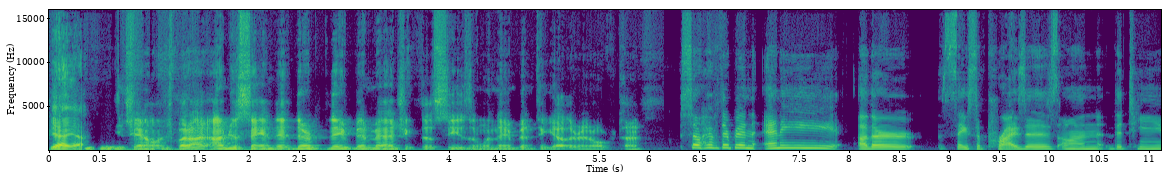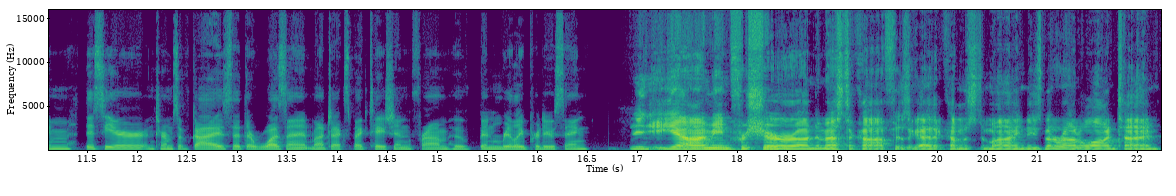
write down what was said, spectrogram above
Yeah, yeah. Challenge, but I, I'm just saying that they're they've been magic this season when they've been together in overtime. So, have there been any other say surprises on the team this year in terms of guys that there wasn't much expectation from who've been really producing? Yeah, I mean for sure. Uh, Namestnikov is a guy that comes to mind. He's been around a long time.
